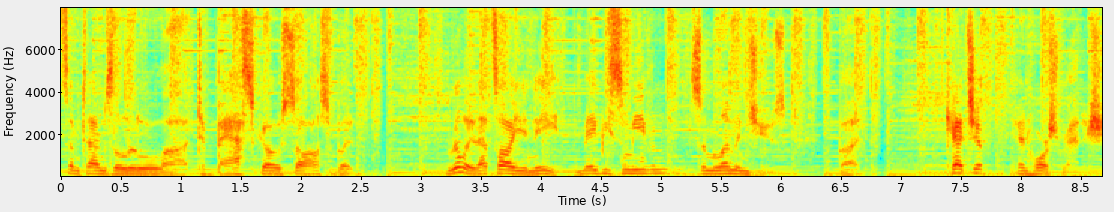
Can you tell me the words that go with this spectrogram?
sometimes a little uh, Tabasco sauce, but really that's all you need. Maybe some even some lemon juice, but ketchup and horseradish.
